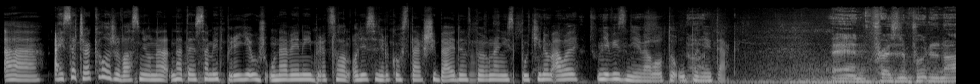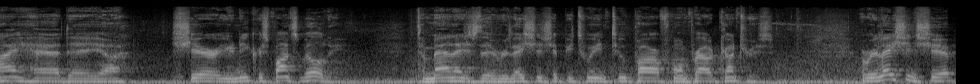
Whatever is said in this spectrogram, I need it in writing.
A aj sa čakalo, že vlastne na, na ten summit príde už unavený, predsa len o 10 rokov starší Biden v porovnaní s Putinom, ale nevyznievalo to úplne no. tak. And President Putin and I had a uh, share a unique responsibility to manage the relationship between two powerful and proud countries. A relationship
